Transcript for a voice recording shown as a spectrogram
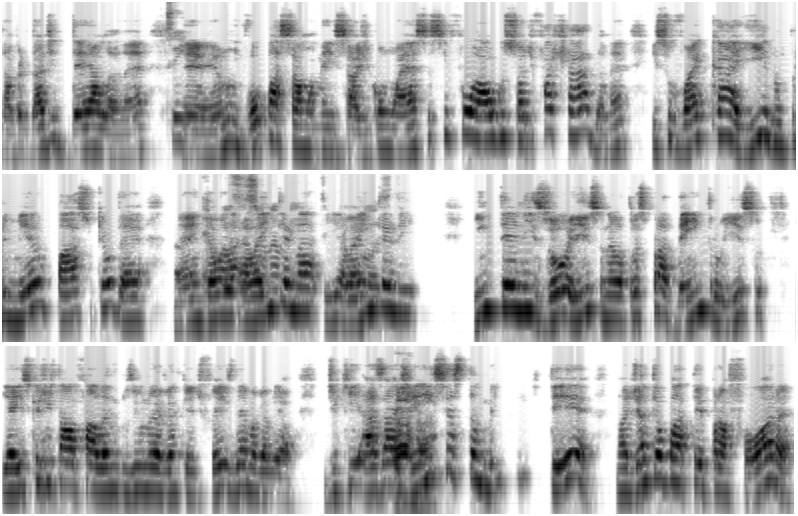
Na verdade dela, né? É, eu não vou passar uma mensagem como essa se for algo só de fachada, né? Isso vai cair no primeiro passo que eu der, né? Então é ela, ela, interna, ela interna, internizou isso, né? Ela trouxe para dentro isso, e é isso que a gente estava falando, inclusive no evento que a gente fez, né, Gabriel? De que as agências uhum. também têm que ter. Não adianta eu bater para fora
